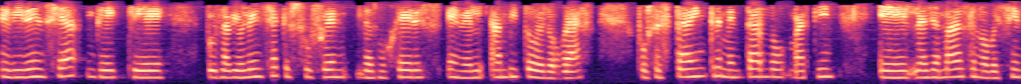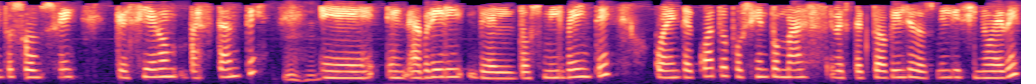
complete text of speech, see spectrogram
evidencia de que pues la violencia que sufren las mujeres en el ámbito del hogar pues está incrementando, Martín, eh, las llamadas al 911 crecieron bastante eh, en abril del 2020, 44% más respecto a abril de 2019.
